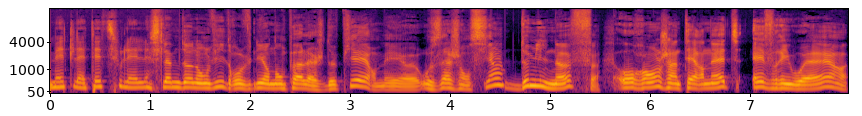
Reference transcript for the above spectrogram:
mettre la tête sous l'aile. Cela me donne envie de revenir non pas à l'âge de pierre, mais euh, aux âges anciens. 2009, Orange Internet Everywhere,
